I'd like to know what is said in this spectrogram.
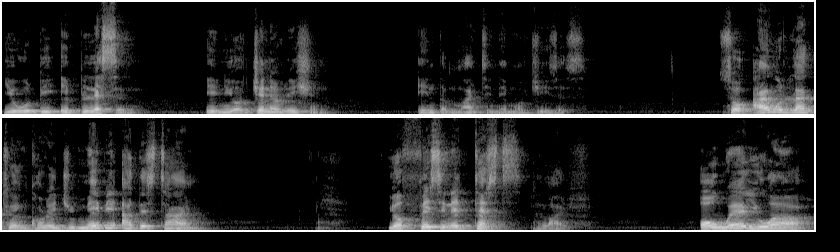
you will be a blessing in your generation in the mighty name of Jesus. So I would like to encourage you, maybe at this time, you're facing a test in life, or where you are,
